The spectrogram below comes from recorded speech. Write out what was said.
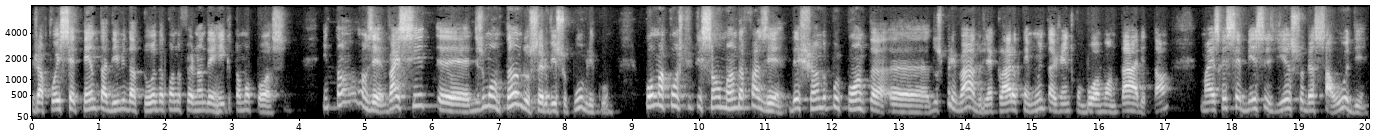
já foi 70 a dívida toda quando o Fernando Henrique tomou posse. Então, vamos dizer, vai se é, desmontando o serviço público como a Constituição manda fazer, deixando por conta uh, dos privados. E é claro que tem muita gente com boa vontade e tal, mas recebi esses dias sobre a saúde,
